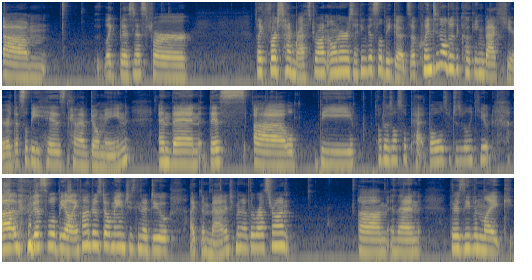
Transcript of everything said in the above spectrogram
um, like business for like first time restaurant owners. I think this will be good. So Quentin will do the cooking back here. This will be his kind of domain, and then this uh, will be. Oh, there's also pet bowls, which is really cute. Uh, this will be Alejandra's domain. She's gonna do like the management of the restaurant um, and then there's even like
